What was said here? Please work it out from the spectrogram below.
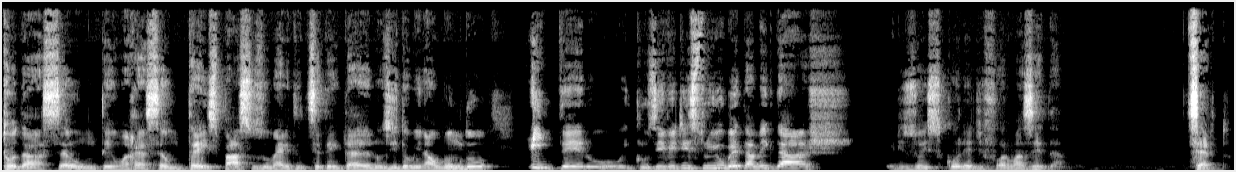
Toda ação tem uma reação, três passos, o mérito de 70 anos de dominar o mundo inteiro, inclusive destruiu o Betamigdash. Ele usou a escolha de forma azeda. Certo.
